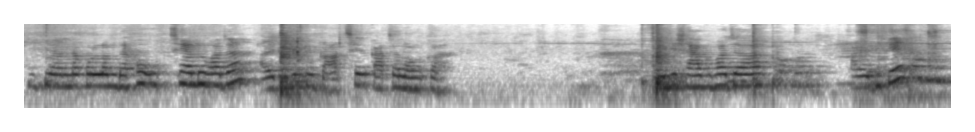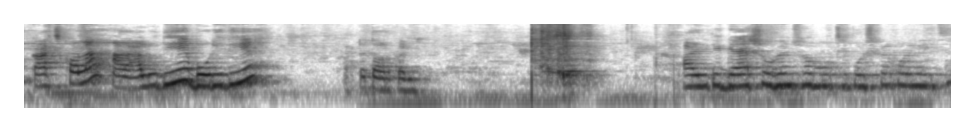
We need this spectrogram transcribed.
কী কী রান্না করলাম? দেখো, উচ্ছে আলু ভাজা আর এটা কিন্তু গাছের কাঁচা লঙ্কা। এই যে শাক ভাজা। আর এদিকে কাঁচকলা আর আলু দিয়ে, বড়ি দিয়ে একটা তরকারি। আর এদিকে গ্যাস ওভেন সব মুছে পরিষ্কার করে নিয়েছি।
